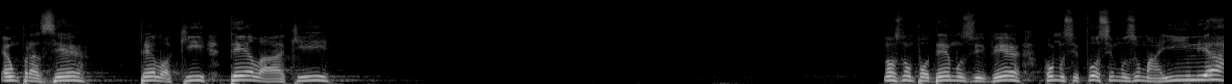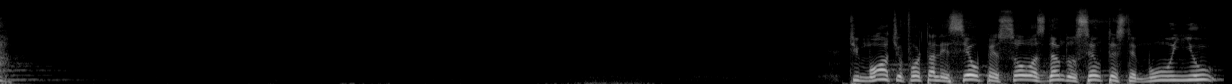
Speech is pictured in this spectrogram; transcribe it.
É um prazer tê-lo aqui, tê-la aqui. Nós não podemos viver como se fôssemos uma ilha. Timóteo fortaleceu pessoas dando o seu testemunho.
